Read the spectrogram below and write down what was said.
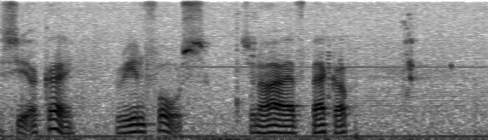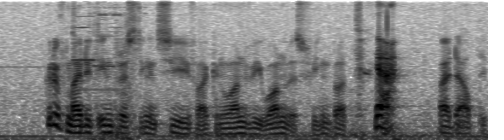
see, okay, reinforce. So now I have backup. Could have made it interesting and see if I can 1v1 this thing, but yeah, I doubt it.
